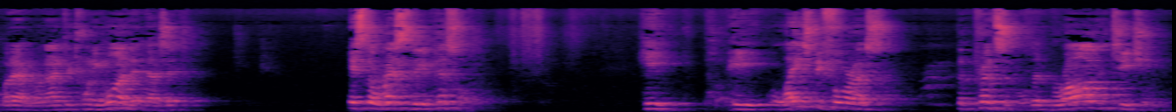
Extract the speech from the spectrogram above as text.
whatever, 9 through 21 that does it. It's the rest of the epistle. He, he lays before us the principle, the broad teaching,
